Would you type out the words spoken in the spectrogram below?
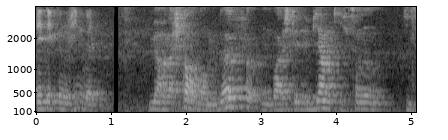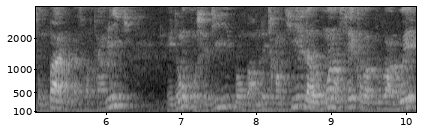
des technologies nouvelles. Mais en achetant dans le neuf, on va acheter des biens qui, sont, qui ne sont pas des passeports thermiques, Et donc on se dit, bon, bah, on est tranquille, là au moins on sait qu'on va pouvoir louer.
